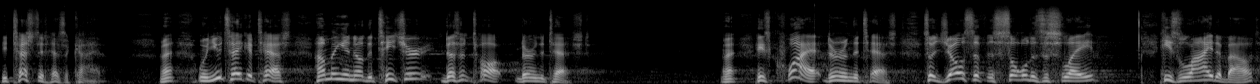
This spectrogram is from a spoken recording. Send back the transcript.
He tested Hezekiah, right? When you take a test, how many of you know the teacher doesn't talk during the test? Right? He's quiet during the test. So Joseph is sold as a slave. He's lied about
